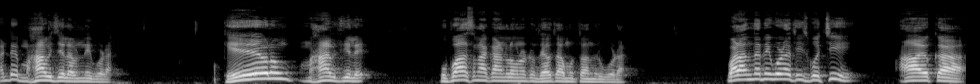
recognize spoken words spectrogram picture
అంటే మహావిద్యలు కూడా. కేవలం మహావిద్యలే ఉపాసనాకాండలో ఉన్నటువంటి దేవతామూర్తులందరూ కూడా. వాళ్ళందరినీ కూడా తీసుకొచ్చి ఆ యొక్క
